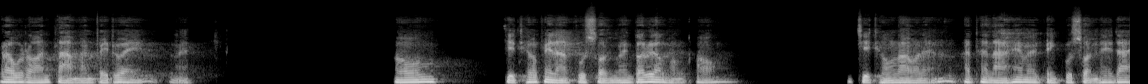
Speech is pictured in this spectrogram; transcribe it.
เร่าร้อนตามมันไปด้วยนะเขาจิตเขาเป็นอกุศลมันก็เรื่องของเขา จิตของเราแหละพัฒนาให้มันเป็นกุศลให้ได้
